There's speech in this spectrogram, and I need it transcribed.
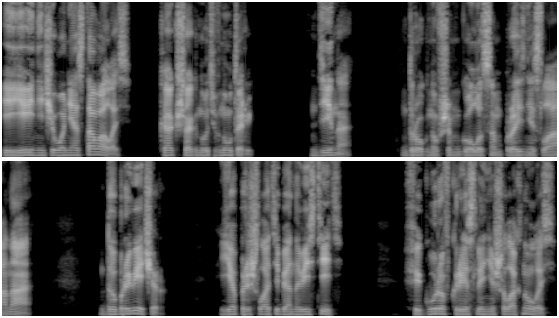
И ей ничего не оставалось, как шагнуть внутрь. «Дина», — дрогнувшим голосом произнесла она, — «добрый вечер. Я пришла тебя навестить». Фигура в кресле не шелохнулась.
